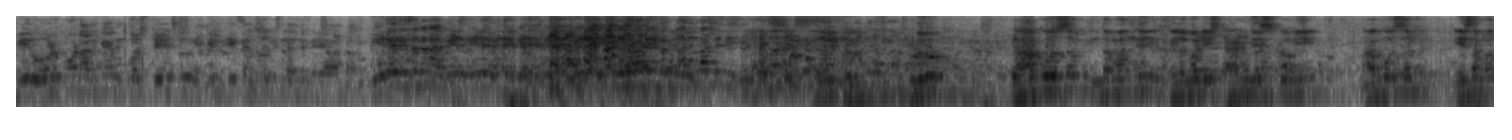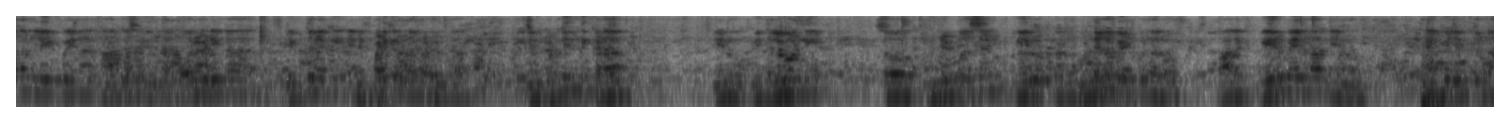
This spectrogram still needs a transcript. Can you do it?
మీరు ఓడిపోవడానికే ఇంకో స్టేట్ నిఖిల్కి కలిసి వచ్చిందంటే మీరు ఏమంటారు ఇప్పుడు నా కోసం ఇంతమంది నిలబడి స్టాండ్ తీసుకొని నా కోసం ఏ సంబంధం లేకపోయినా నా కోసం ఇంత పోరాడిన వ్యక్తులకి నేను ఎప్పటికీ రుణపడి ఉంటా నేను పుట్టింది ఇక్కడ నేను మీ తెలుగుని సో హండ్రెడ్ పర్సెంట్ మీరు నన్ను గుండెలో పెట్టుకున్నారు వాళ్ళకి పేరు పేరున నేను థ్యాంక్ యూ చెప్తున్నా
